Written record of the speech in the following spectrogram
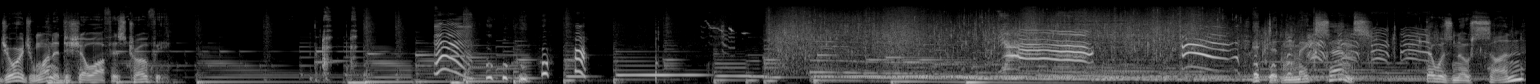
George wanted to show off his trophy. It didn't make sense. There was no sun.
